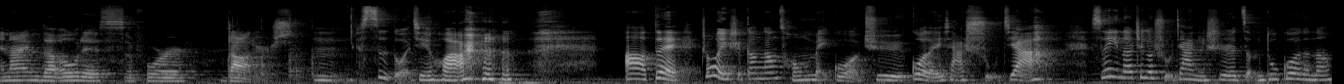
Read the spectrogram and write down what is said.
and I'm the oldest of four daughters. 四朵金花。啊，对，Joy 是刚刚从美国去过了一下暑假，所以呢，这个暑假你是怎么度过的呢？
